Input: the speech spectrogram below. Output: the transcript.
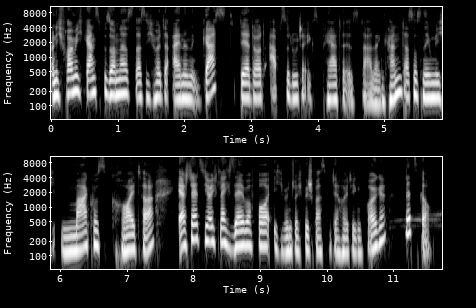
Und ich freue mich ganz besonders, dass ich heute einen Gast, der dort absoluter Experte ist, da sein kann. Das ist nämlich Markus Kräuter. Er stellt sich euch gleich selber vor. Ich wünsche euch viel Spaß mit der heutigen Folge. Let's go!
